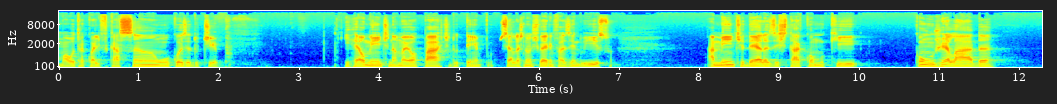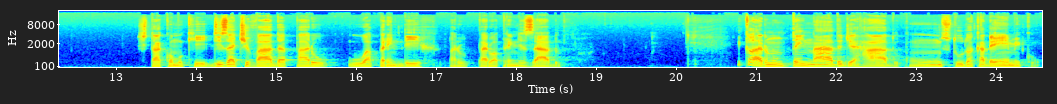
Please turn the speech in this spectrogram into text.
uma outra qualificação ou coisa do tipo. E realmente, na maior parte do tempo, se elas não estiverem fazendo isso, a mente delas está como que congelada, está como que desativada para o, o aprender para o, para o aprendizado. E claro, não tem nada de errado com um estudo acadêmico,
